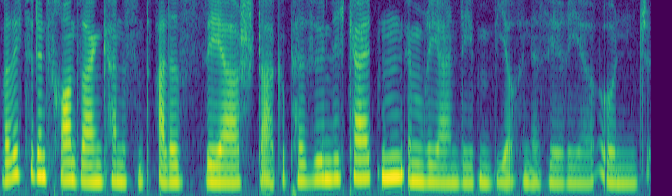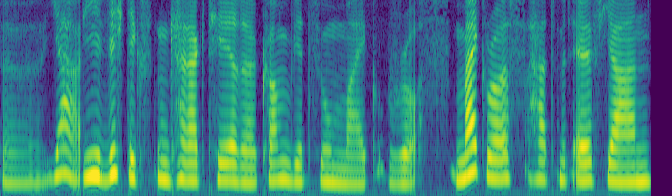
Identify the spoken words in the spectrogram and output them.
Was ich zu den Frauen sagen kann, es sind alles sehr starke Persönlichkeiten im realen Leben wie auch in der Serie. Und äh, ja, die wichtigsten Charaktere kommen wir zu Mike Ross. Mike Ross hat mit elf Jahren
